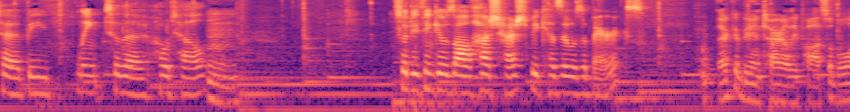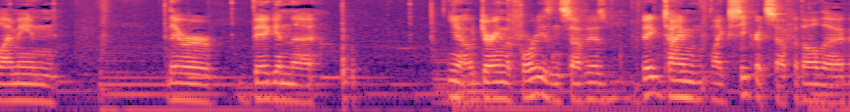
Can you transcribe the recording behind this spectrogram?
to be linked to the hotel. Hmm. So do you think it was all hush hush because it was a barracks? That could be entirely possible. I mean, they were big in the, you know, during the 40s and stuff. It was big time like secret stuff with all the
